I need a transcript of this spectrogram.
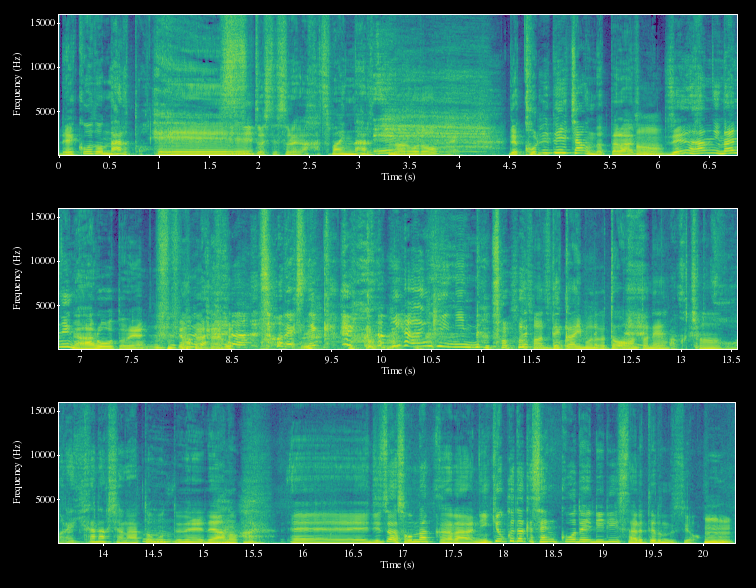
レコードになると。へ CD えとしてそれが発売になる、なるほどでこれ出ちゃうんだったら、その前半に何があろうとね、そうですね。上半期に。まあ、でかいものがドーンとね。まあちょっとこれ聞かなくちゃなと思ってね、であの、はいえー実はその中から2曲だけ先行でリリースされてるんですよ。うん。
